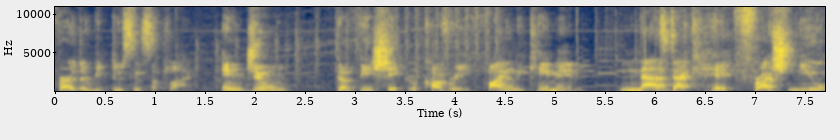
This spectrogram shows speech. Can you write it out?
further reducing supply. In June, the V-shaped recovery finally came in. NASDAQ hit fresh new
